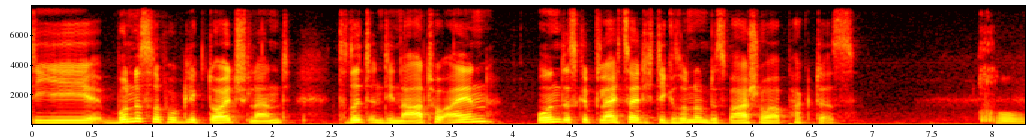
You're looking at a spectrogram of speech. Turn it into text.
die Bundesrepublik Deutschland tritt in die NATO ein und es gibt gleichzeitig die Gründung des Warschauer Paktes. Oh.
